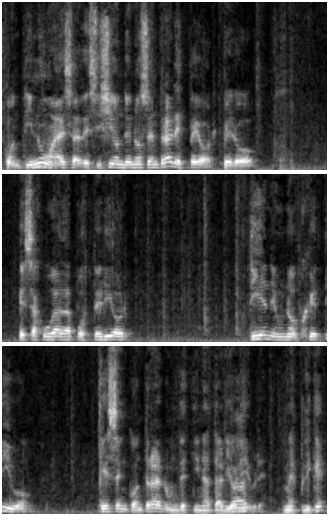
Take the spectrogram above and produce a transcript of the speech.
continúa esa decisión de no centrar es peor, pero esa jugada posterior tiene un objetivo que es encontrar un destinatario libre. ¿Me expliqué?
